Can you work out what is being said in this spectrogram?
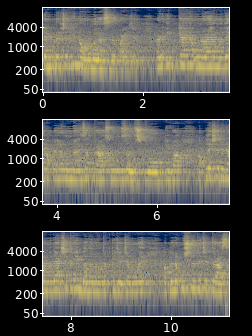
टेम्परेचर हे नॉर्मल असलं पाहिजे? कारण इतक्या या उन्हाळ्यामध्ये आपल्याला उन्हाचा त्रास होऊन सनस्ट्रोक किंवा आपल्या शरीरामध्ये असे काही बदल होतात की ज्याच्यामुळे आपल्याला उष्णतेचे त्रास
